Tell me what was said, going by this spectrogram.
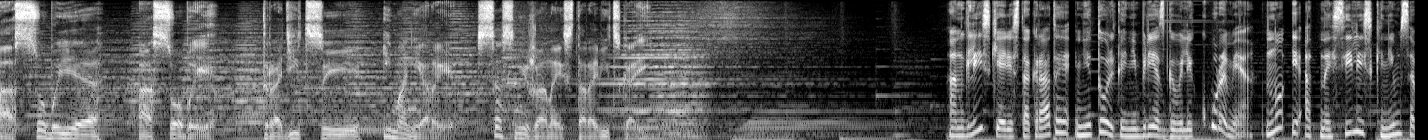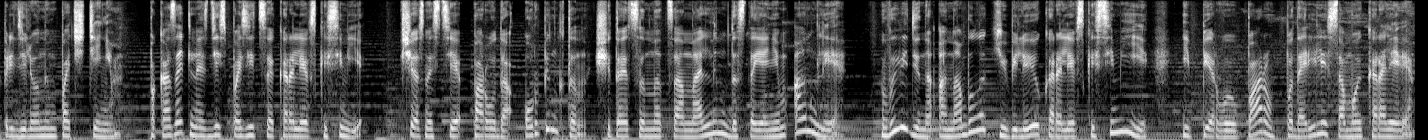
Особые особые традиции и манеры со Снежаной Старовицкой. Английские аристократы не только не брезговали курами, но и относились к ним с определенным почтением. Показательна здесь позиция королевской семьи. В частности, порода Орпингтон считается национальным достоянием Англии. Выведена она была к юбилею королевской семьи, и первую пару подарили самой королеве.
